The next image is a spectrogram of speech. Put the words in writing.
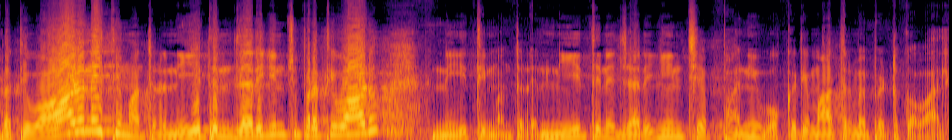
ప్రతివాడు నీతిమంతుడే. నీతిని జరిగించు ప్రతివాడు నీతిమంతుడే. నీతిని జరిగించే పని ఒకటి మాత్రమే పెట్టుకోవాలి.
